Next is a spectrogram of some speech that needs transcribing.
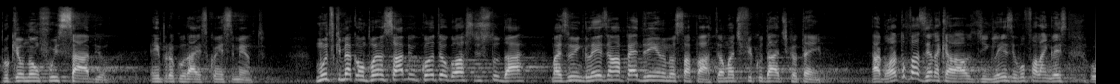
porque eu não fui sábio em procurar esse conhecimento. Muitos que me acompanham sabem o quanto eu gosto de estudar, mas o inglês é uma pedrinha no meu sapato, é uma dificuldade que eu tenho. Agora eu estou fazendo aquela aula de inglês, eu vou falar inglês. O,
